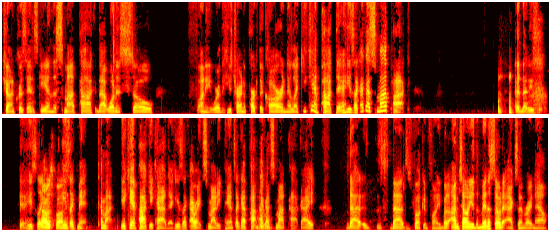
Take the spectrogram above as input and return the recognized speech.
John Krasinski and the Smart Pack, that one is so funny. Where he's trying to park the car and they're like, "You can't park there." He's like, "I got Smart Pack," and then he's yeah, he's like, that was funny. he's like, "Man, come on, you can't park your car there." He's like, "All right, Smarty Pants, I got pa- I got Smart Pack, all right." That is that's fucking funny. But I'm telling you, the Minnesota accent right now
